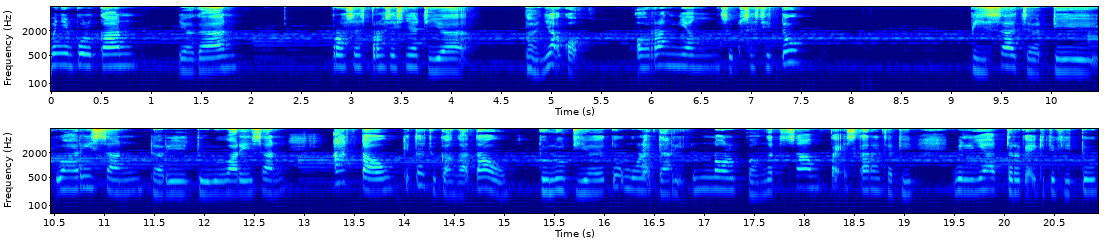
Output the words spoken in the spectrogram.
menyimpulkan ya kan proses-prosesnya dia banyak kok. Orang yang sukses itu bisa jadi warisan dari dulu warisan atau kita juga nggak tahu. Dulu dia itu mulai dari nol banget sampai sekarang jadi miliarder kayak gitu-gitu.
